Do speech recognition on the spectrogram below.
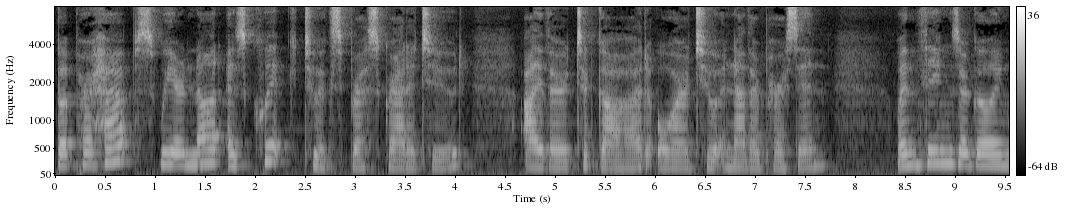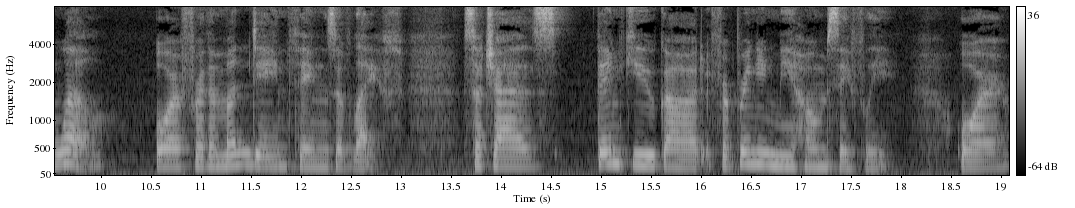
But perhaps we are not as quick to express gratitude, either to God or to another person, when things are going well or for the mundane things of life, such as, Thank you, God, for bringing me home safely, or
